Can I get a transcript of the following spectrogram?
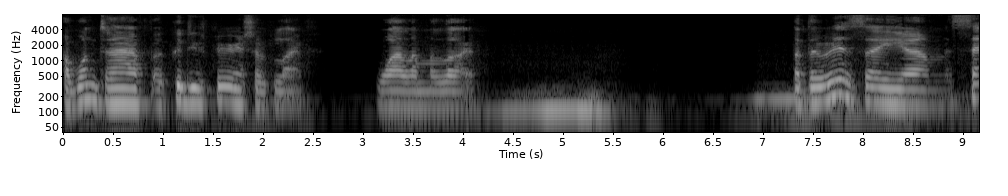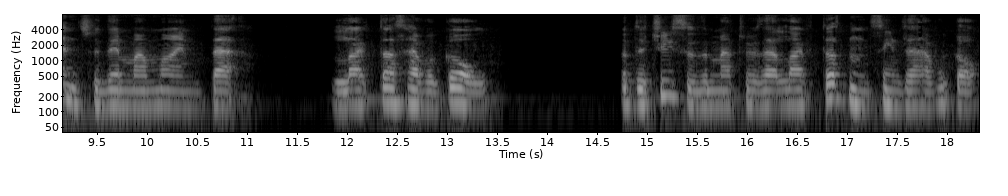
I want to have a good experience of life while I'm alive. But there is a um, sense within my mind that life does have a goal, But the truth of the matter is that life doesn't seem to have a goal.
